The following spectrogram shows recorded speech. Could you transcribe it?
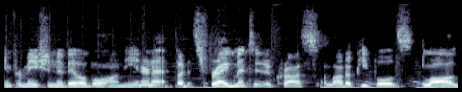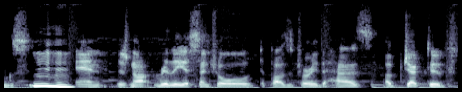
information available on the internet, but it's fragmented across a lot of people's blogs. Mhm. And there's not really a central depository that has objective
